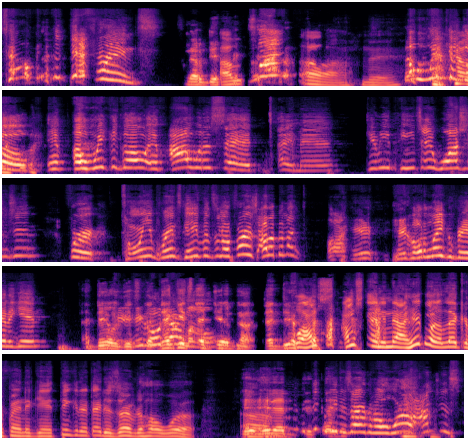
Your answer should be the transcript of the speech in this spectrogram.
Tell me the difference. No I- difference. What? oh man. A week ago, if a week ago, if I would have said, "Hey man, give me PJ Washington for Taurean Prince, Gabe Vincent in the first, I'd have been like, "Oh, here, here go the Laker fan again." That deal Here gets you that, go, that gets that deal done. That deal. Well, I'm s- I'm standing now. Here go the Laker fan again, thinking that they deserve the whole world. It- it- Um, I think we deserve the whole world. I'm just,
